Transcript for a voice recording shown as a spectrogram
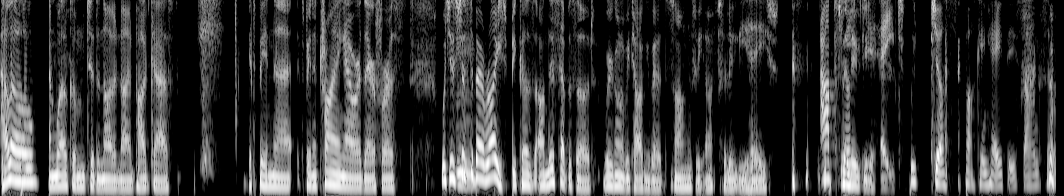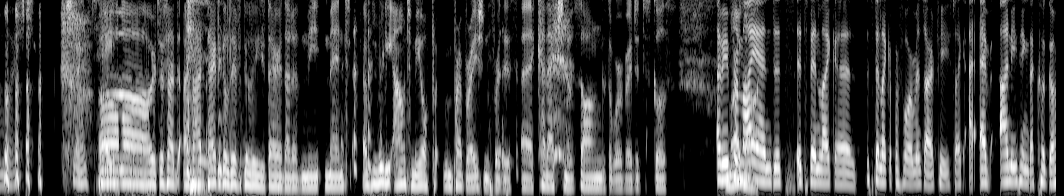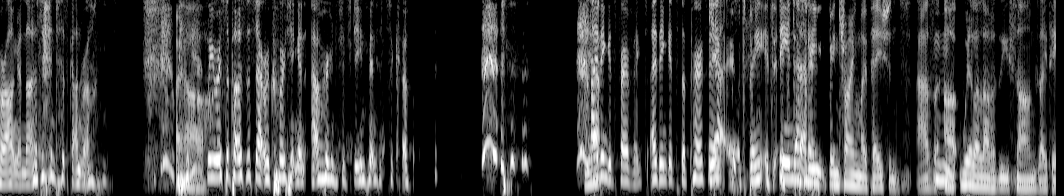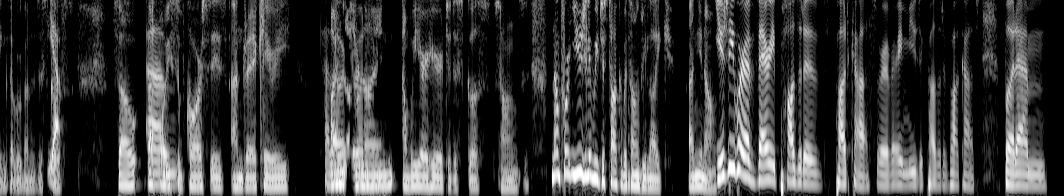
Hello and welcome to the Northern Nine podcast. It's been uh, it's been a trying hour there for us, which is just Mm. about right because on this episode we're going to be talking about songs we absolutely hate, absolutely just- hate. We just fucking hate these songs so much. just hate. Oh, we just had I've had technical difficulties there that have me, meant have really amped me up in preparation for this uh, collection of songs that we're about to discuss. I mean, My from my end, it's it's been like a it's been like a performance art piece. Like I, anything that could go wrong on Niall's end has gone wrong. Know. we were supposed to start recording an hour and fifteen minutes ago. Yeah. I think it's perfect. I think it's the perfect. Yeah, it's been it's, it's setter. definitely been trying my patience as Mhm. uh, will a lot of these songs I think that we're going to discuss. So that voice, Um, of course, is Andrea Cleary. Hello, I'm Another. Nine, and we are here to discuss songs. Now, for usually we just talk about songs we like, and you know, Usually, we're a very positive podcast. We're a very music positive podcast. But um,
